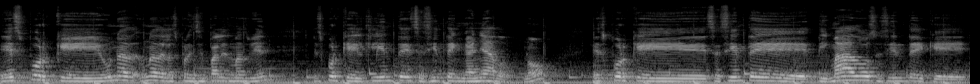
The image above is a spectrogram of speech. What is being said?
es porque una, de las principales más bien, es porque el cliente se siente engañado, ¿no? Es porque se siente timado, se siente que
